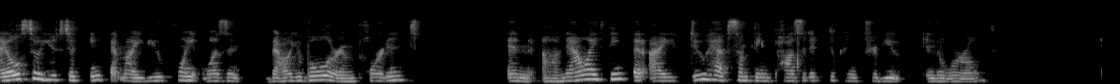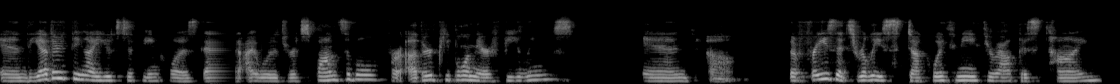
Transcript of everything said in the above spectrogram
I also used to think that my viewpoint wasn't valuable or important. And uh, now I think that I do have something positive to contribute in the world. And the other thing I used to think was that I was responsible for other people and their feelings. And um, the phrase that's really stuck with me throughout this time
